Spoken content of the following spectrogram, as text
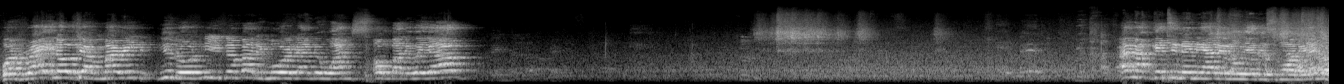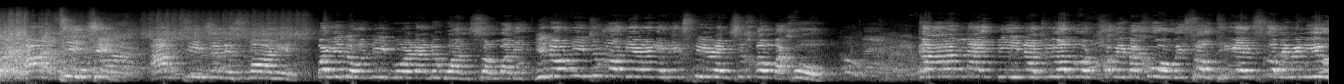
But right now, if you're married, you don't need nobody more than the one somebody where you have. I'm not getting any hallelujah this morning. I'm teaching. I'm teaching this morning. But you don't need more than the one somebody. You don't need to go there and get experience to come back home. God might be that you alone coming back home with something else coming with you.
